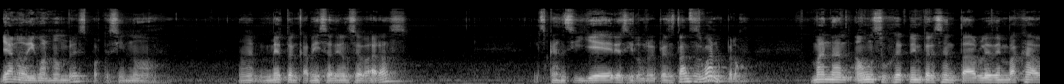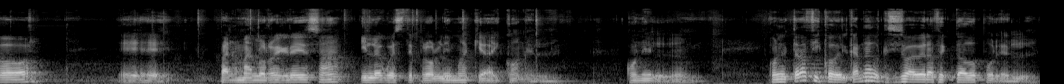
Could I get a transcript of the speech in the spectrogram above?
Ya no digo nombres, porque si no, me meto en camisa de once varas. Los cancilleres y los representantes, bueno, pero mandan a un sujeto impresentable de embajador, eh, Panamá lo regresa, y luego este problema que hay con el, con el con el tráfico del canal que sí se va a ver afectado por el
